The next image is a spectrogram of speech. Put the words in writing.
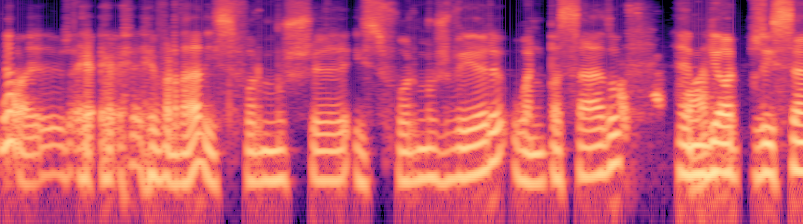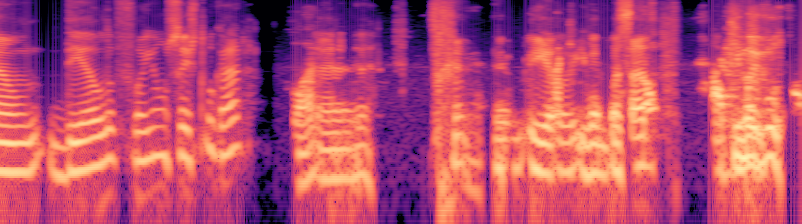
Não, é, é, é, verdade, e se, formos, eh, e se formos ver, o ano passado claro. a melhor posição dele foi um sexto lugar. Claro. Uh, e, e, o ano passado. Há aqui uma evolução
